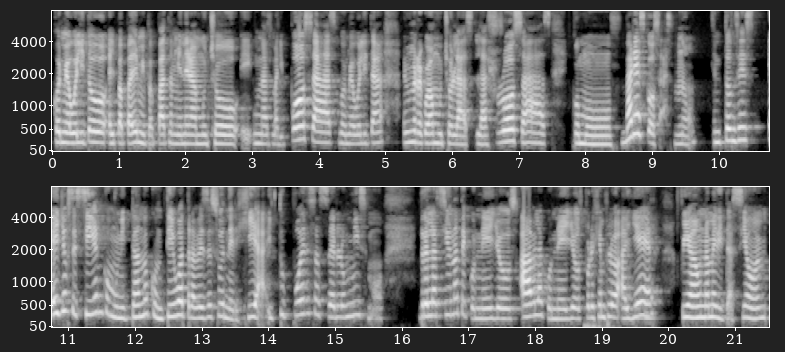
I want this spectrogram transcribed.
con mi abuelito, el papá de mi papá también era mucho eh, unas mariposas. Con mi abuelita, a mí me recuerda mucho las, las rosas, como varias cosas, ¿no? Entonces, ellos se siguen comunicando contigo a través de su energía y tú puedes hacer lo mismo. Relaciónate con ellos, habla con ellos. Por ejemplo, ayer fui a una meditación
